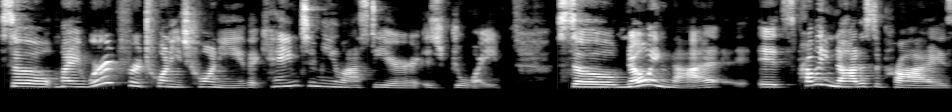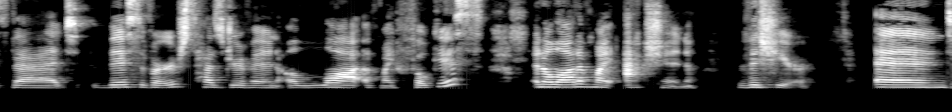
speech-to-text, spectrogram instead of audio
So, my word for 2020 that came to me last year is joy. So, knowing that, it's probably not a surprise that this verse has driven a lot of my focus and a lot of my action this year. And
